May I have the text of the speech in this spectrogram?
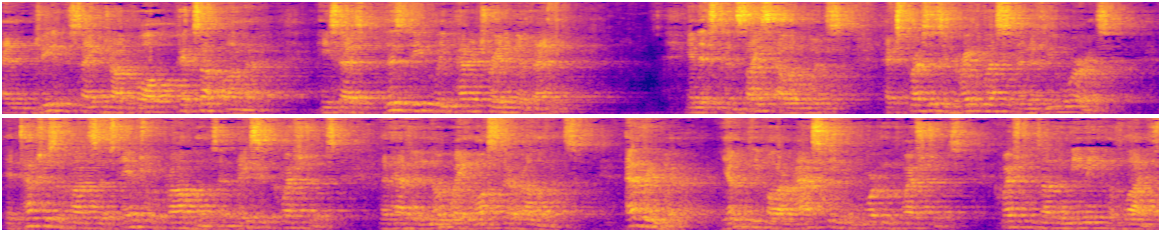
And Jesus, St. John Paul picks up on that. He says, this deeply penetrating event, in its concise eloquence, expresses a great lesson in a few words. It touches upon substantial problems and basic questions that have in no way lost their relevance. Everywhere, young people are asking important questions Questions on the meaning of life,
